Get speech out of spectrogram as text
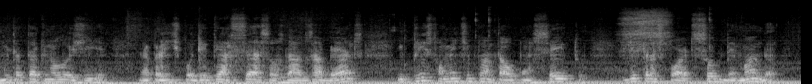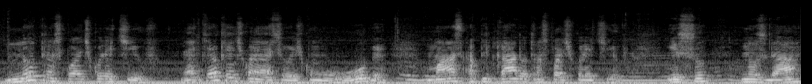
muita tecnologia, né, para a gente poder ter acesso aos dados abertos e principalmente implantar o conceito de transporte sob demanda no transporte coletivo, né, que é o que a gente conhece hoje como o Uber, uhum. mas aplicado ao transporte coletivo. Uhum. Isso nos dá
